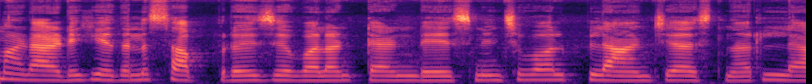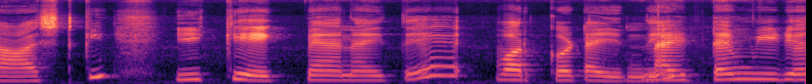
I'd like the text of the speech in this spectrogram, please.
మా డాడీకి ఏదైనా సర్ప్రైజ్ ఇవ్వాలని టెన్ డేస్ నుంచి వాళ్ళు ప్లాన్ చేస్తున్నారు. లాస్ట్కి ఈ కేక్ ప్యాన్ అయితే వర్కౌట్ అయింది. నైట్ టైం వీడియో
